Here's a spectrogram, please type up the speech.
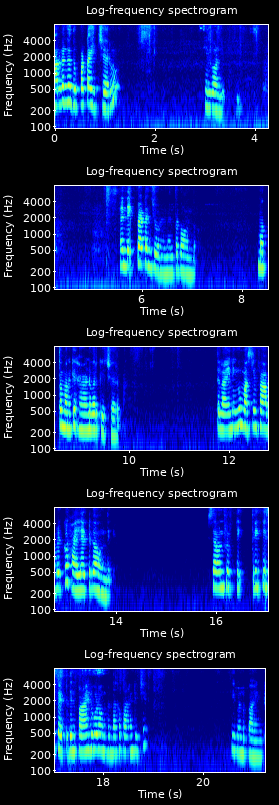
ఆరుగంజ దుప్పట్టా ఇచ్చారు. ఇదిగోండి. అండ్ నెక్ ప్యాటర్న్ చూడండి ఎంత బాగుందో. మొత్తం మనకి హ్యాండ్ వర్క్ ఇచ్చారు. లైనింగ్ మస్లిన్ ఫ్యాబ్రిక్ హైలైట్గా ఉంది. Seven fifty three piece set దీని పాయింట్ కూడా ఉంటుంది. అక్క పాయింట్ ఇచ్చి. ఇవ్వండి పాయింట్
